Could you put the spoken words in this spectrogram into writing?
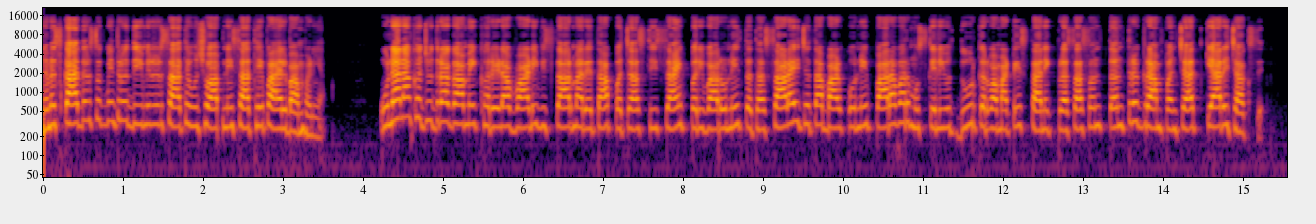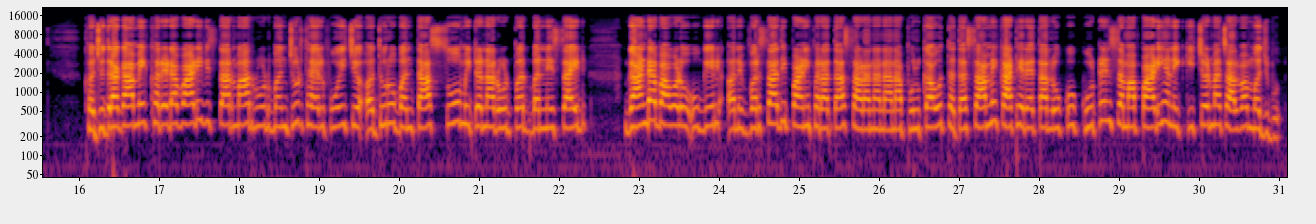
નમસ્કાર દર્શક મિત્રો, દી મિરર સાથે હું છું આપની સાથે પાયલ બાંભણિયા ઉનાના ખજુદરા ગામે ખરેડાવાડી વિસ્તારમાં રહેતા પચાસથી સાઠ પરિવારોને તથા શાળાએ જતા બાળકોને પારાવાર મુશ્કેલીઓ દૂર કરવા માટે સ્થાનિક પ્રશાસન તંત્ર, ગ્રામ પંચાયત ક્યારે જાગશે? ખજુદરા ગામે ખરેડાવાડી વિસ્તારમાં રોડ મંજૂર થયેલ હોય જે અધૂરો બનતા સો મીટરના રોડ પર બંને સાઈડ ગાંડા બાવળો ઉગેલ અને વરસાદી પાણી ભરાતા શાળાના નાના ભૂલકાઓ તથા સામે કાંઠે રહેતા લોકો ઘૂંટણ સમા પાડી અને કીચડમાં ચાલવા મજબૂર.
